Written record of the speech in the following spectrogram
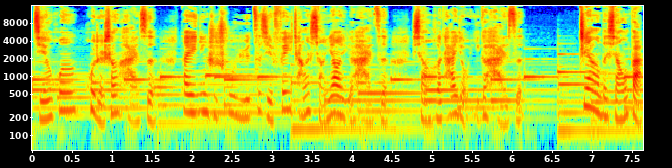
结婚或者生孩子，那一定是出于自己非常想要一个孩子，想和他有一个孩子，这样的想法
